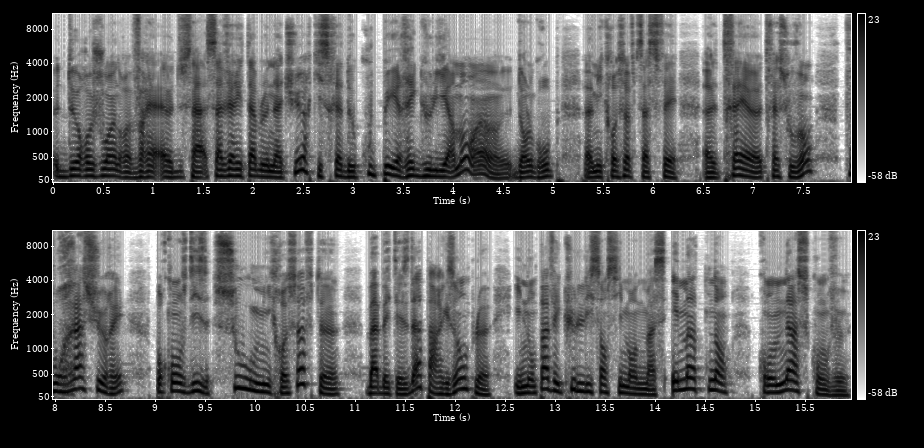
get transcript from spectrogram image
de rejoindre euh, sa, véritable nature, qui serait de couper régulièrement. Hein, dans le groupe euh, Microsoft, ça se fait euh, très très souvent pour rassurer, pour qu'on se dise sous Microsoft, bah Bethesda par exemple, ils n'ont pas vécu le licenciement de masse. Et maintenant qu'on a ce qu'on veut,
